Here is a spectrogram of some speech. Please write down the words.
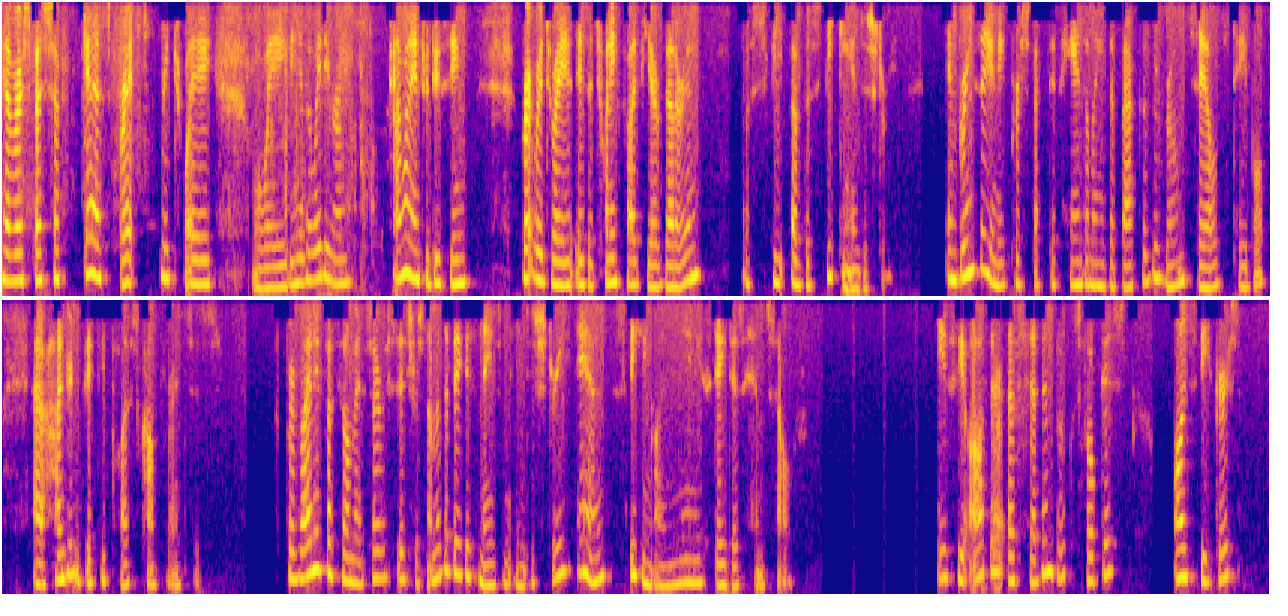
Have our special guest, Bret Ridgway, waiting in the waiting room. I want to introduce him. Bret Ridgway is a 25-year veteran of, spe- of the speaking industry and brings a unique perspective handling the back of the room sales table at 150 plus conferences, providing fulfillment services for some of the biggest names in the industry and speaking on many stages himself. He's the author of seven books focused on speakers,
